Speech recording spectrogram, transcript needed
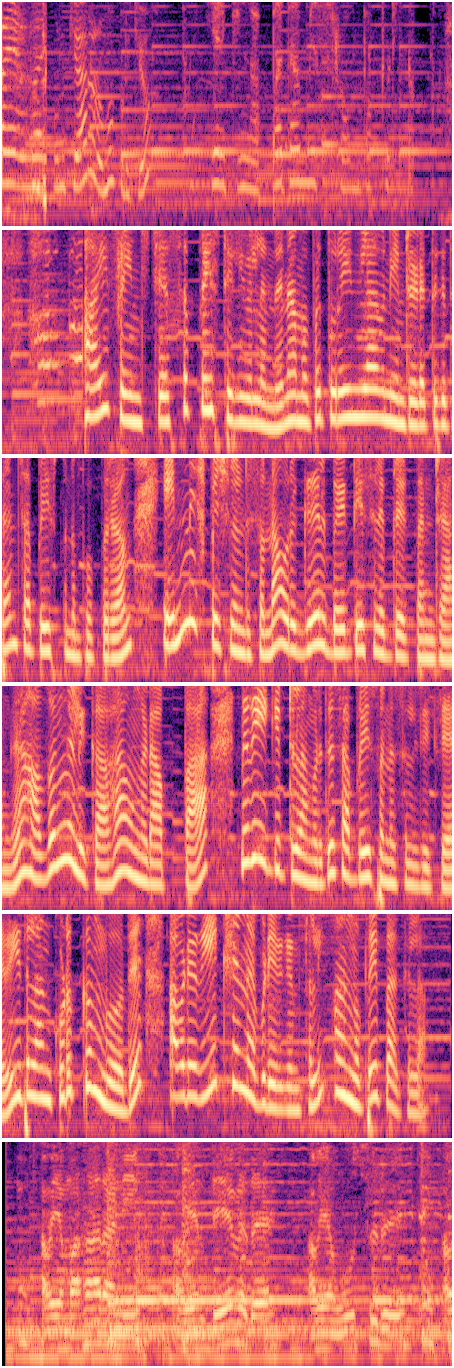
உனக்கு யாரை ரொம்ப பிடிக்கும்? எனக்கு எங்க அப்பா தான் மிஸ் ரொம்ப பிடிக்கும். ஹாய் ஃப்ரெண்ட்ஸ் செஸ் சர்ப்ரைஸ் டெலிவரிலேருந்து நம்ம இப்போ துறைநிலாவன் என்ற இடத்துக்கு தான் சர்ப்ரைஸ் பண்ண போகிறோம் என்ன ஸ்பெஷல்னு சொன்னால் ஒரு கேர்ள் பர்த்டே செலிப்ரேட் பண்ணுறாங்க அவங்களுக்காக அவங்களோட அப்பா நிறைய கிஃப்ட்லாம் கொடுத்து சர்ப்ரைஸ் பண்ண சொல்லியிருக்கிறாரு. இதெல்லாம் கொடுக்கும்போது அவரோட ரியாக்ஷன் எப்படி இருக்குன்னு சொல்லி வாங்க போய் பார்க்கலாம். அவ என் மகாராணி அவ என் தேவதை அவ என் உசுரு அவ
